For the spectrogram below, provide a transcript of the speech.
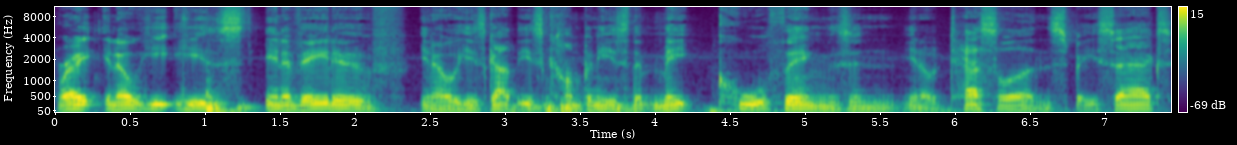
right? You know, he he's innovative. You know, he's got these companies that make cool things, and you know, Tesla and SpaceX.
